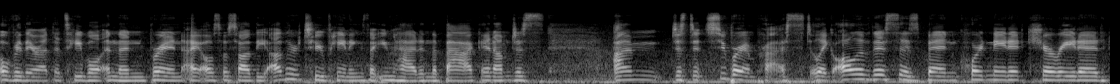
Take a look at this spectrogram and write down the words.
over there at the table. And then, Bryn, I also saw the other two paintings that you had in the back. And I'm just, I'm just super impressed. Like, all of this has been coordinated, curated,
